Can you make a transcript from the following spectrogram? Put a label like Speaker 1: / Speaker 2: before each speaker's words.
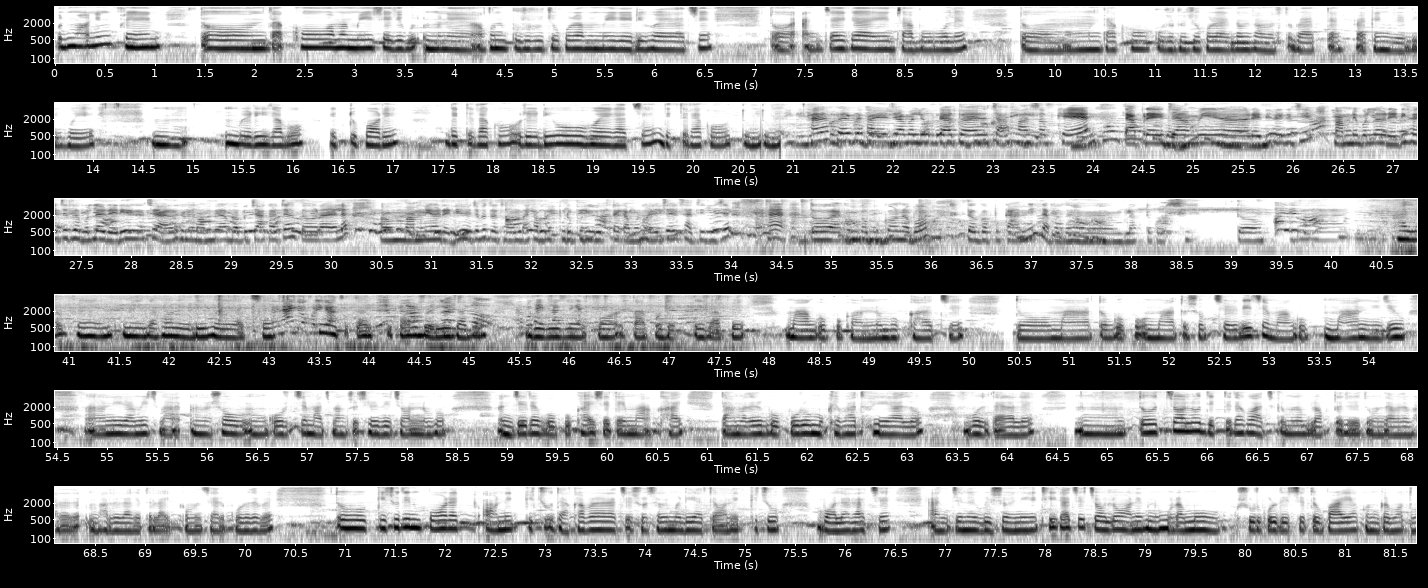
Speaker 1: Good morning friend তো দেখো, আমার মেয়ে সেজে মানে এখন পুজো টুজো করে আমার মেয়ে রেডি হয়ে গেছে। তো, এক জায়গায় যাব বলে। তো দেখো, পুজো টুজো করে একদম সমস্ত ব্যাগ ট্যাগ প্যাকিং রেডি হয়ে বেরিয়ে যাব একটু পরে। দেখতে থাকো রেডিও হয়ে গেছে। দেখতে থাকো তুমি তুমি।
Speaker 2: হ্যাঁ এই যে আমার লুকটা তো চা, ফা সব খেয়ে, তারপরে এই যে আমি রেডি হয়ে গেছি। মামনি বলল রেডি হয়ে যেতে বললে রেডি হয়ে গেছে। আর এখন মামনি আর বাবু চা খাচ্ছে, তো ওরা এলে মামনিও রেডি হয়ে যাবে। তো তখন দেখাবো পুরোপুরি লুকটা কেমন হয়েছে, সাজিয়ে দিয়েছে হ্যাঁ তো এখন গপুকেও নেব। তো গপুকে আমি তারপরে ব্লগটা করছি। তো
Speaker 1: হ্যালো ফ্রেন্ড মেয়ে দেখো রেডি হয়ে যাচ্ছে ঠিক আছে তো একটু পর বেরিয়ে যাব। বেরিয়ে যাওয়ার পর তারপর দেখতেই পাবে মা গপুকে অন্নভোগ খাওয়াচ্ছে তো মা তো গোপু, মা তো সব ছেড়ে দিয়েছে। মা গপ মা নিজেও নিরামিষ সব করছে, মাছ, মাংস ছেড়ে দিয়েছে, অন্নভোগ। যেটা গপু খায়, সেটাই মা খায়। তা আমাদের গপুরও মুখে ভাত হয়ে গেল, বলতে গেলে। তো চলো, দেখতে থাকো। আজকের মতো ব্লগটা যদি তোমাদের আমাদের ভালো ভালো লাগে তো লাইক কমেন্ট শেয়ার করে দেবে। তো কিছুদিন পর এক, অনেক কিছু দেখাবার আছে সোশ্যাল মিডিয়াতে অনেক কিছু বলার আছে একজনের বিষয় নিয়ে। ঠিক আছে, চলো অনেক নোংরামো শুরু করে দিচ্ছে তো বাই এখনকার মতো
